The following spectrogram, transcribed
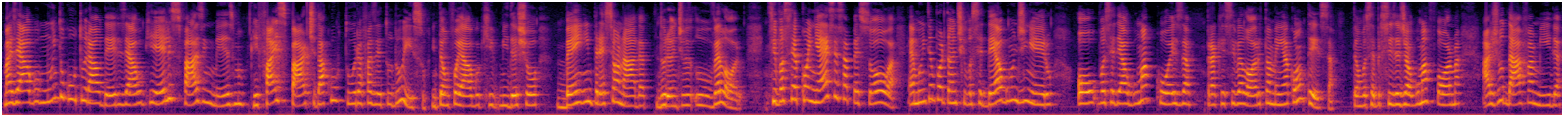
mas é algo muito cultural deles, é algo que eles fazem mesmo e faz parte da cultura fazer tudo isso. Então foi algo que me deixou bem impressionada durante o velório. Se você conhece essa pessoa, é muito importante que você dê algum dinheiro ou você dê alguma coisa para que esse velório também aconteça. Então você precisa de alguma forma ajudar a família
